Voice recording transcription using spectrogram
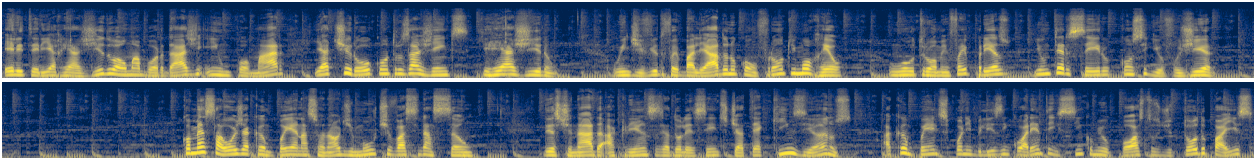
Ele teria reagido a uma abordagem em um pomar e atirou contra os agentes, que reagiram. O indivíduo foi baleado no confronto e morreu. Um outro homem foi preso e um terceiro conseguiu fugir. Começa hoje a campanha nacional de multivacinação. Destinada a crianças e adolescentes de até 15 anos, a campanha disponibiliza em 45 mil postos de todo o país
